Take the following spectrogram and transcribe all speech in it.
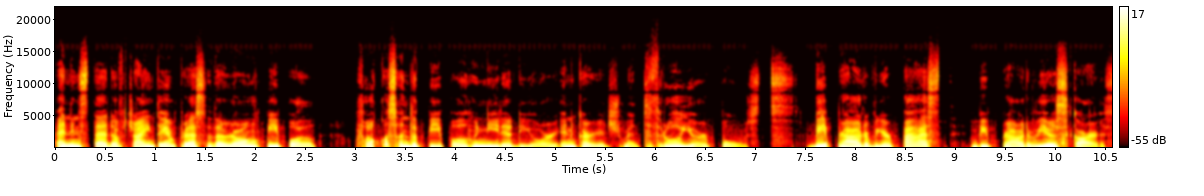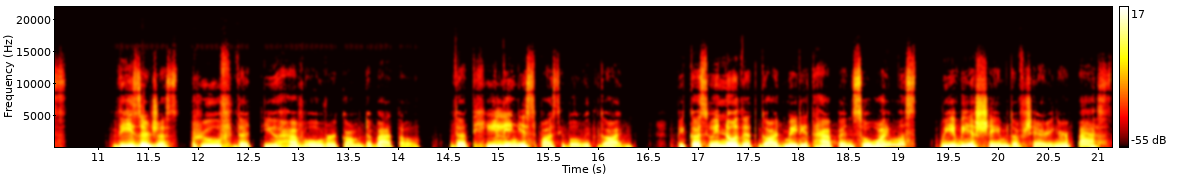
And instead of trying to impress the wrong people, focus on the people who needed your encouragement through your posts. Be proud of your past, be proud of your scars. These are just proof that you have overcome the battle, that healing is possible with God. Because we know that God made it happen, so why must we be ashamed of sharing our past?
